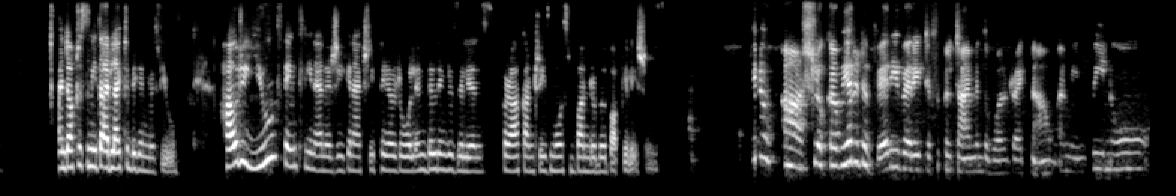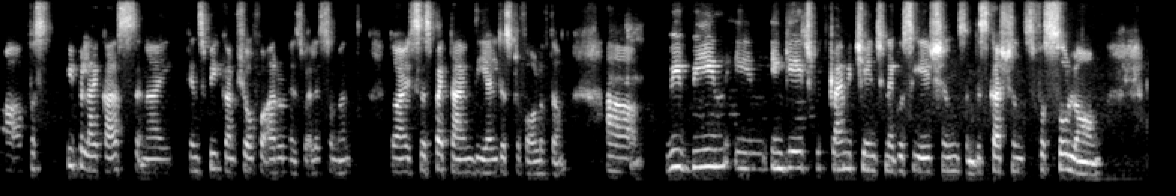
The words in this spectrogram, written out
And Dr. Sunita, I'd like to begin with you. How do you think clean energy can actually play a role in building resilience for our country's most vulnerable populations? You know, uh, we are at a very, very difficult time in the world right now. I mean, we know uh, for people like us, and I can speak, I'm sure, for Arun as well as Sumant, though I suspect I'm the eldest of all of them. Um, We've been in, engaged with climate change negotiations and discussions for so long.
